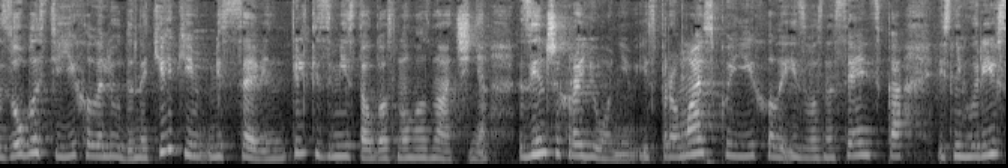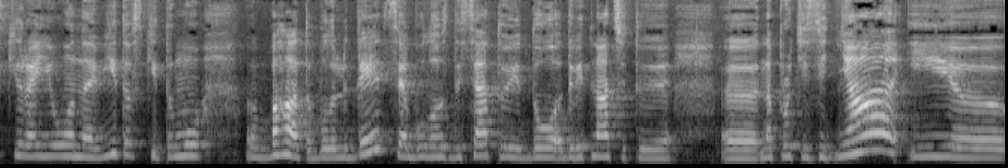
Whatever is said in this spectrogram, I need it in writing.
з області їхали люди не тільки місцеві, не тільки з міста обласного значення, з інших районів. Із Первомайської їхали, із Вознесенська, і Снігурівський район, Вітовський. Тому е, багато було людей. Це було з 10 до 19 е, на протязі дня. І е,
